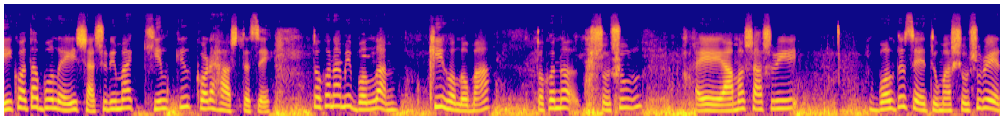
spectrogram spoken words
এই কথা বলে শাশুড়ি মা খিল খিল করে হাসতেছে। তখন আমি বললাম, কি হলো মা? তখন শ্বশুর আমার শাশুড়ি বলতেছে তোমার শ্বশুরের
